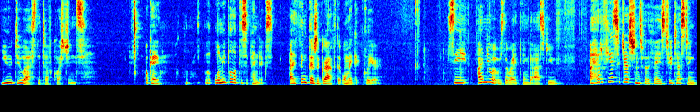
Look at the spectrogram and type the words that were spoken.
You do ask the tough questions. Okay, L- let me pull up this appendix. I think there's a graph that will make it clear. See, I knew it was the right thing to ask you. I had a few suggestions for the Phase 2 testing,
